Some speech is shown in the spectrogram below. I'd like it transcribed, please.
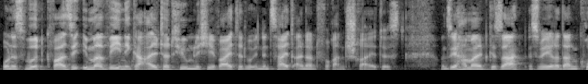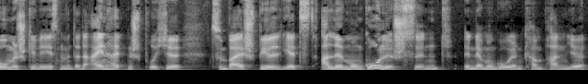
Und es wird quasi immer weniger altertümlich, je weiter du in den Zeitaltern voranschreitest. Und sie haben halt gesagt, es wäre dann komisch gewesen, wenn deine Einheitensprüche zum Beispiel jetzt alle mongolisch sind in der Mongolen-Kampagne.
